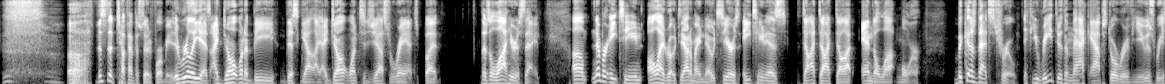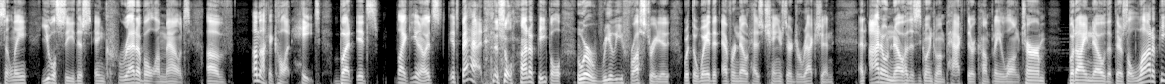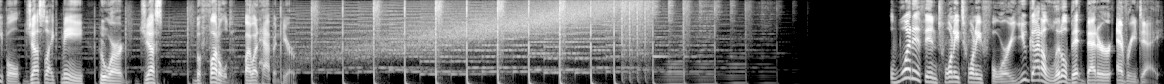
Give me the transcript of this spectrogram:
Ugh, this is a tough episode for me. It really is. I don't want to be this guy. I don't want to just rant, but there's a lot here to say. Um, number 18, all I wrote down in my notes here is 18 is dot, dot, dot, and a lot more. Because that's true. If you read through the Mac App Store reviews recently, you will see this incredible amount of, I'm not going to call it hate, but it's like you know it's it's bad. There's a lot of people who are really frustrated with the way that evernote has changed their direction. And i don't know how this is going to impact their company long term but i know that there's a lot of people just like me who are just befuddled by what happened here. What if in 2024 you got a little bit better every day?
